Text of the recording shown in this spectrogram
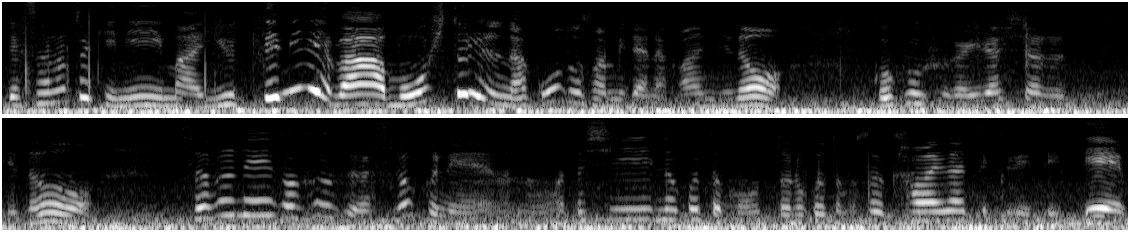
でその時に、まあ、言ってみればもう一人の仲人さんみたいな感じのご夫婦がいらっしゃるんですけどそのねご夫婦がすごくねあの私のことも夫のこともすごい可愛がってくれていて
